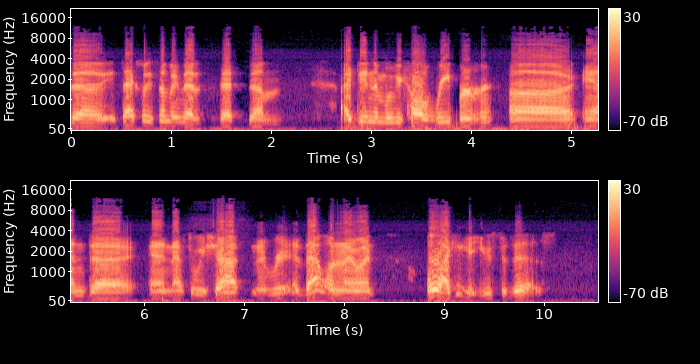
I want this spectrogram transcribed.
uh, it's actually something that that um, I did in a movie called Reaper, uh, and uh, and after we shot that one, and I went, oh, I can get used to this.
